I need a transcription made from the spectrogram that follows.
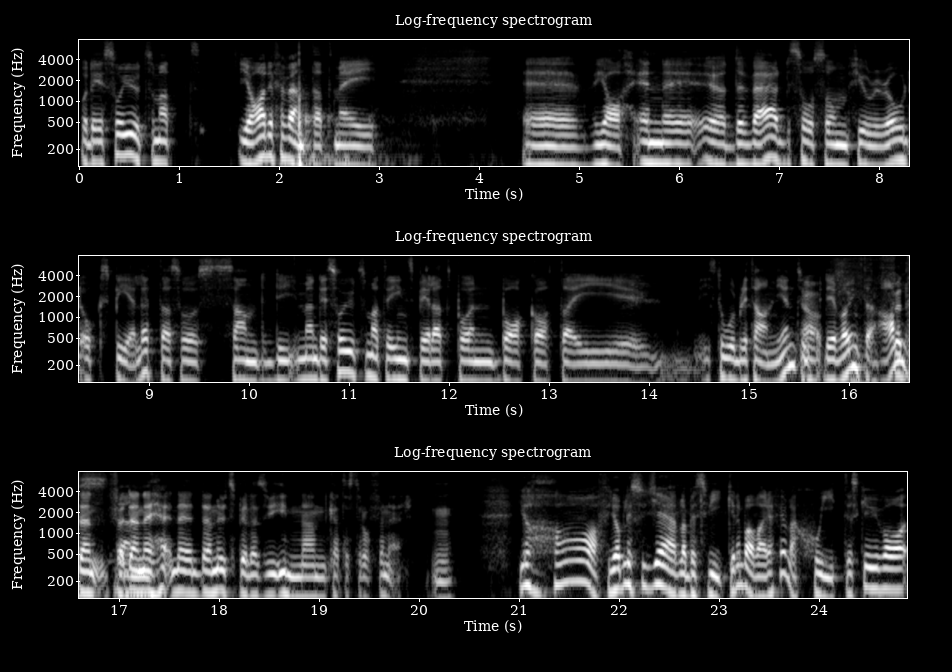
Och det såg ju ut som att jag hade förväntat mig eh, ja, en eh, öde värld så som Fury Road och spelet, alltså Sanddy. Men det såg ut som att det är inspelat på en bakgata i, i Storbritannien typ. Ja, det var ju inte alls För, den, för den, är, den, den utspelas ju innan katastrofen är. Jaha, för jag blev så jävla besviken. Jag bara, vad är det för jävla skit? Det ska ju vara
